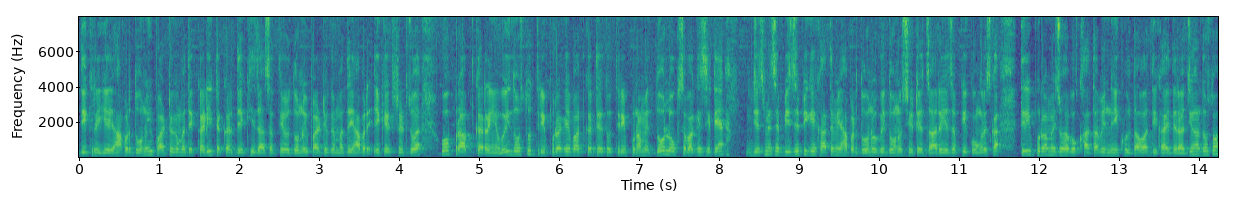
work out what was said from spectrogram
दिख रही है। यहाँ पर दोनों ही पार्टियों के मध्य कड़ी टक्कर देखी जा सकती है दोनों ही पार्टियों के मध्य यहाँ पर एक एक सीट जो है वो प्राप्त कर रही है। वहीं दोस्तों, त्रिपुरा की बात करते हैं तो त्रिपुरा में दो लोकसभा की सीटें हैं, जिसमें से बीजेपी के खाते में यहाँ पर दोनों की दोनों सीटें जा रही है, जबकि कांग्रेस का त्रिपुरा में जो है वो खाता भी नहीं खुलता हुआ दिखाई दे रहा है। जी हाँ दोस्तों,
